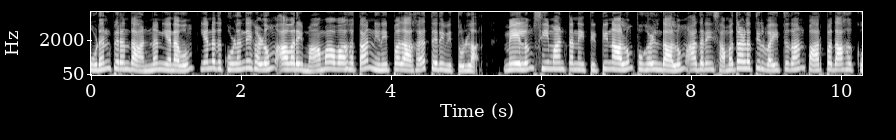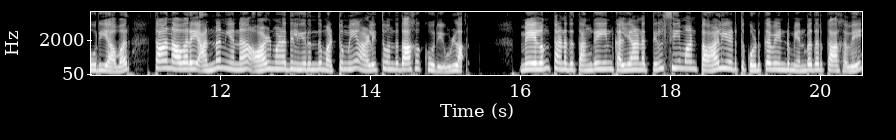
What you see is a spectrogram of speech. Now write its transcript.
உடன் பிறந்த அண்ணன் எனவும் எனது குழந்தைகளும் அவரை மாமாவாகத்தான் நினைப்பதாக தெரிவித்துள்ளார். மேலும் சீமான் தன்னை திட்டினாலும் புகழ்ந்தாலும் அதனை சமதளத்தில் வைத்துதான் பார்ப்பதாக கூறிய அவர் தான் அவரை அண்ணன் என ஆழ்மனதில் இருந்து மட்டுமே அழைத்து வந்ததாக கூறியுள்ளார். மேலும் தனது தங்கையின் கல்யாணத்தில் சீமான் தாலி எடுத்து கொடுக்க வேண்டும் என்பதற்காகவே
